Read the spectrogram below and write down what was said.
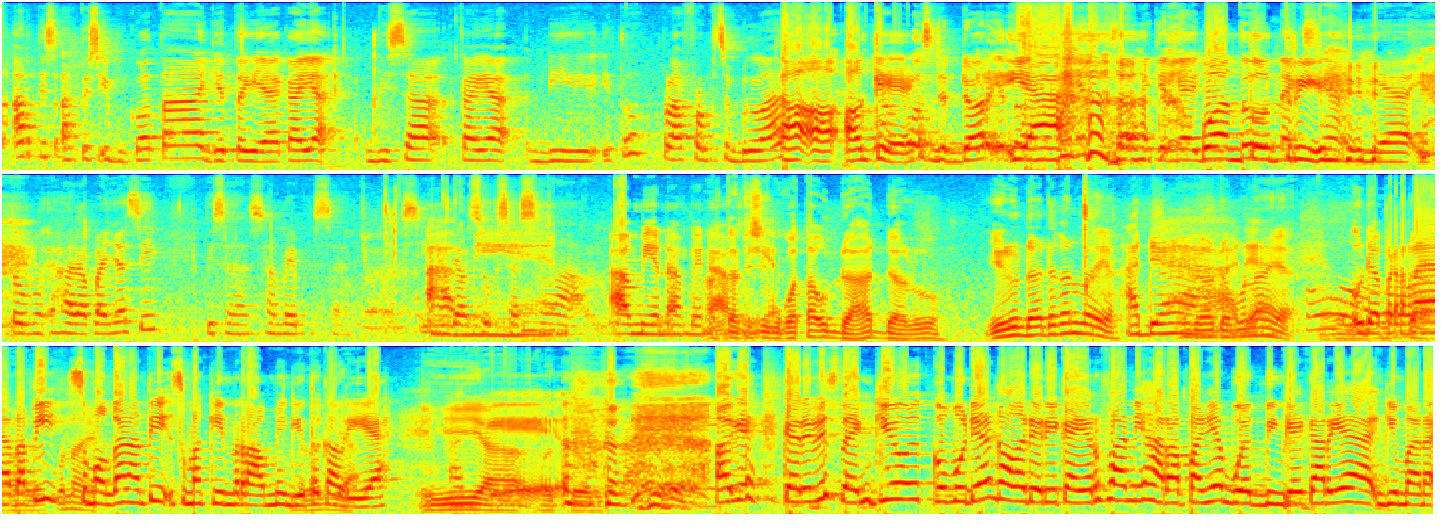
artis-artis ibu kota gitu ya. Kayak bisa kayak di itu platform sebelah. Oh, oh, oke. yang close the door itu Iya. mungkin bisa bikin kayak One, gitu. two, three. nextnya. Iya, itu harapannya sih bisa sampai besar juga sih dan Amin. sukses selalu. Amin, amin, artis amin. ibu kota udah ada loh ya udah ada kan mbak ya Ada. udah ada pernah ya Udah pernah, tapi pernah ya? semoga nanti semakin rame gitu Pernah kali ya. iya Oke. Oke, Kak Riris, thank you. Kemudian kalau dari Kak Irfan nih harapannya buat Bingkai Karya gimana?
